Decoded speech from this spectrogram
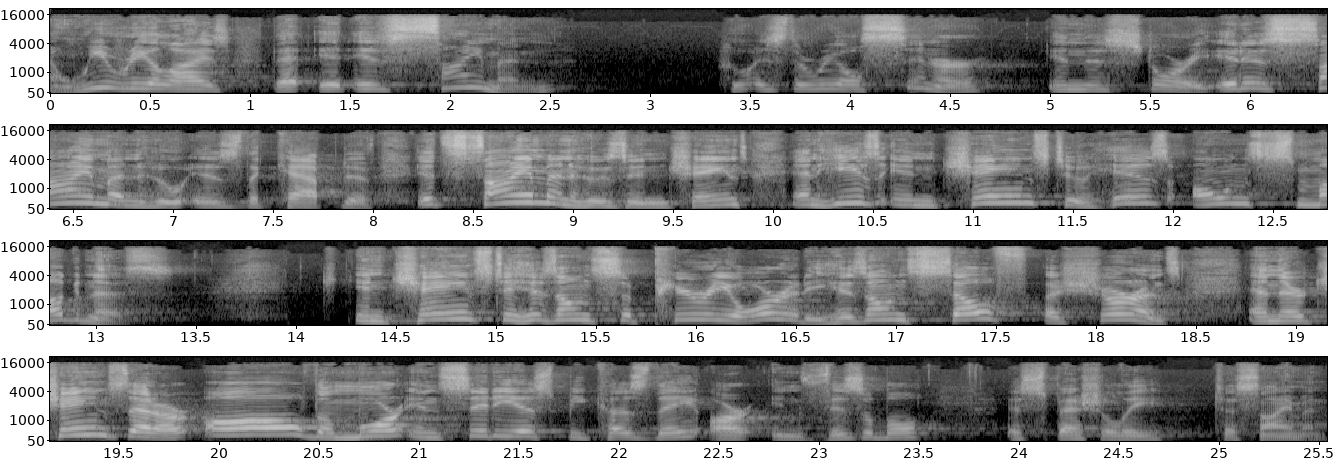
And we realize that it is Simon who is the real sinner in this story. It is Simon who is the captive. It's Simon who's in chains, and he's in chains to his own smugness in chains to his own superiority, his own self assurance. And they're chains that are all the more insidious because they are invisible, especially to Simon.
